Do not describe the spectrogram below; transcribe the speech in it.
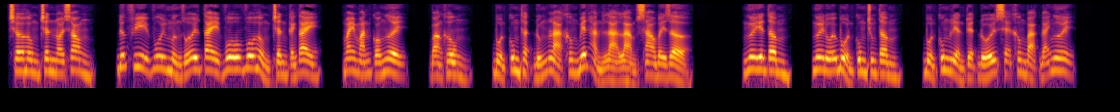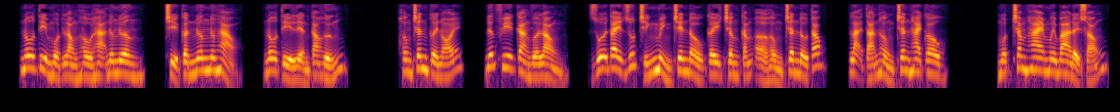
Chờ Hồng chân nói xong, Đức Phi vui mừng rỗi tay vô vô Hồng chân cánh tay, may mắn có người, bằng không, bổn cung thật đúng là không biết hẳn là làm sao bây giờ. Ngươi yên tâm, ngươi đối bổn cung trung tâm, bổn cung liền tuyệt đối sẽ không bạc đãi ngươi. Nô tỳ một lòng hầu hạ nương nương, chỉ cần nương nương hảo, nô tỳ liền cao hứng. Hồng chân cười nói, Đức Phi càng vừa lòng, duỗi tay rút chính mình trên đầu cây châm cắm ở hồng chân đầu tóc, lại tán hồng chân hai câu. 123 đời sóng.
